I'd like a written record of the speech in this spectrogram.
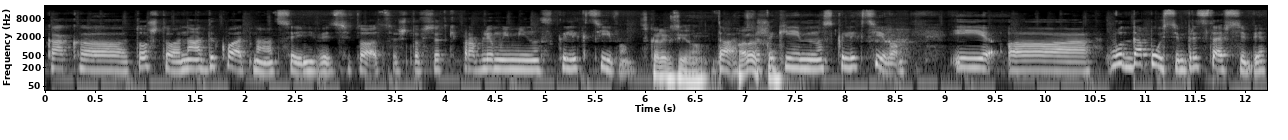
как э, то, что она адекватно оценивает ситуацию, что все-таки проблема именно с коллективом. С коллективом. Да, все-таки именно с коллективом. И э, вот, допустим, представь себе,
